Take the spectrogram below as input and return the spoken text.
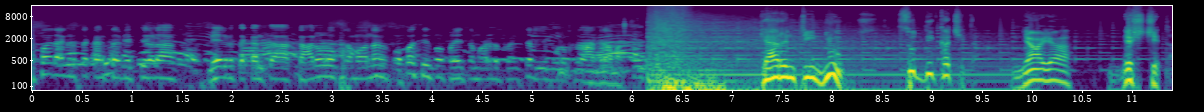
ಎಫ್ ಐ ಆರ್ ಆಗಿರ್ತಕ್ಕಂಥ ವ್ಯಕ್ತಿಗಳ ಮೇಲಿರ್ತಕ್ಕಂಥ ಕಾನೂನು ಕ್ರಮವನ್ನು ವಾಪಸ್ ತೆಗೆದುಕೊಳ್ಳೋ ಪ್ರಯತ್ನ ಮಾಡಬೇಕು ಅಂತ ಈ ಮೂಲಕ ಆಗ್ರಹ ಮಾಡ್ತೀನಿ. ಗ್ಯಾರಂಟಿ ನ್ಯೂಸ್ ಸುದ್ದಿ ಖಚಿತ ನ್ಯಾಯ ನಿಶ್ಚಿತ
